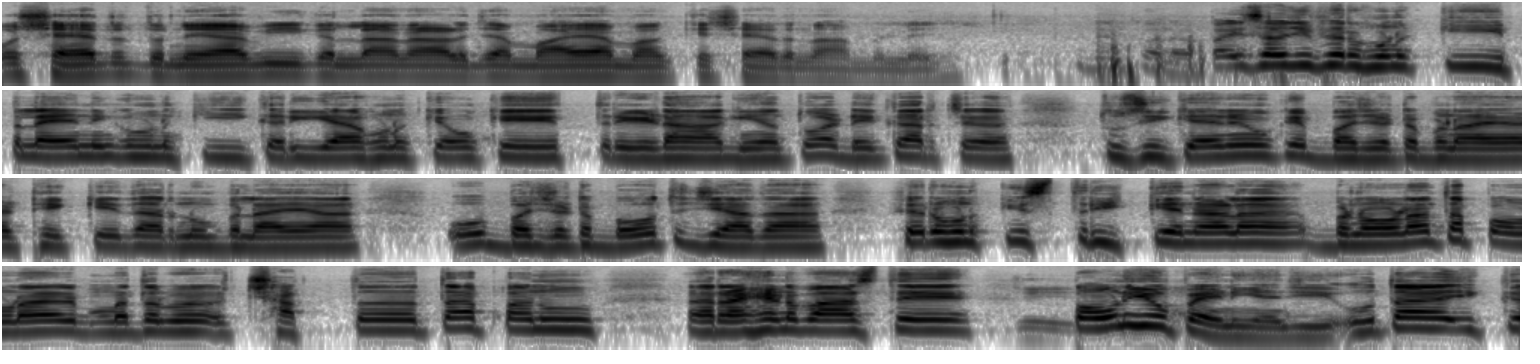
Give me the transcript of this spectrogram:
ਉਹ ਸ਼ਾਇਦ ਦੁਨਿਆਵੀ ਗੱਲਾਂ ਨਾਲ ਜਾਂ ਮਾਇਆ ਮੰਗ ਕੇ ਸ਼ਾਇਦ ਨਾ ਮਿਲੇ। ਭਾਈ ਸਾਹਿਬ ਜੀ ਫਿਰ ਹੁਣ ਕੀ ਪਲੈਨਿੰਗ ਹੁਣ ਕੀ ਕਰੀ ਆ ਹੁਣ ਕਿਉਂਕਿ ਤਰੇੜਾਂ ਆ ਗਈਆਂ ਤੁਹਾਡੇ ਘਰ 'ਚ ਤੁਸੀਂ ਕਹਿ ਰਹੇ ਹੋ ਕਿ ਬਜਟ ਬਣਾਇਆ ਠੇਕੇਦਾਰ ਨੂੰ ਬੁਲਾਇਆ ਉਹ ਬਜਟ ਬਹੁਤ ਜ਼ਿਆਦਾ। ਫਿਰ ਹੁਣ ਕਿਸ ਤਰੀਕੇ ਨਾਲ ਬਣਾਉਣਾ ਤਾਂ ਪਾਉਣਾ ਮਤਲਬ ਛੱਤ ਤਾਂ ਆਪਾਂ ਨੂੰ ਰਹਿਣ ਵਾਸਤੇ ਪਾਉਣੀ ਓ ਪੈਣੀ ਹੈ ਜੀ। ਉਹ ਤਾਂ ਇੱਕ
